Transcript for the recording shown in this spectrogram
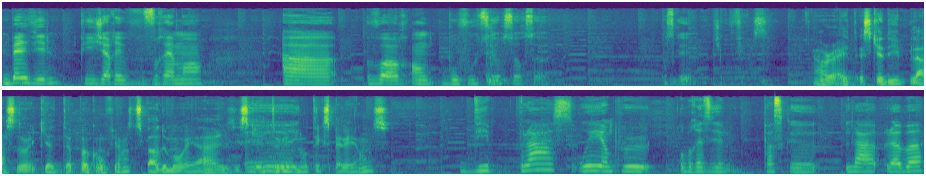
une belle ville, puis j'arrive vraiment à voir un beau futur sur ça. Parce que j'ai confiance. All right. Est-ce qu'il y a des places dans lesquelles tu n'as pas confiance? Tu parles de Montréal. Est-ce que tu as Euh, une autre expérience? Des places, oui, un peu au Brésil. Parce que là, là-bas,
